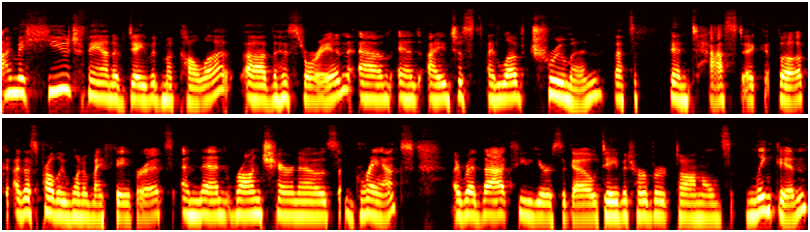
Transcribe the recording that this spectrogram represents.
I'm a huge fan of David McCullough, uh, the historian, um, and I just I love Truman. That's a fantastic book. Uh, that's probably one of my favorites. And then Ron Chernow's Grant. I read that a few years ago. David Herbert Donald's Lincoln.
